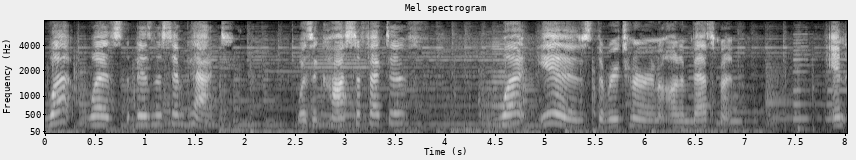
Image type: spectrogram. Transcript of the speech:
What was the business impact? Was it cost effective? What is the return on investment? In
